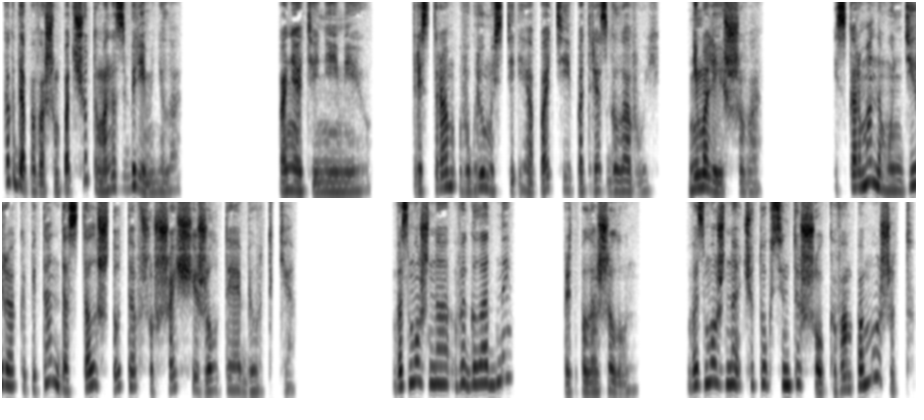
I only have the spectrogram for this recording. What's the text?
Когда, по вашим подсчетам, она забеременела? Понятия не имею. Трестрам в угрюмости и апатии потряс головой. Ни малейшего. Из кармана мундира капитан достал что-то в шуршащей желтой обертке. «Возможно, вы голодны?» Предположил он. Возможно, чуток синтешока вам поможет?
